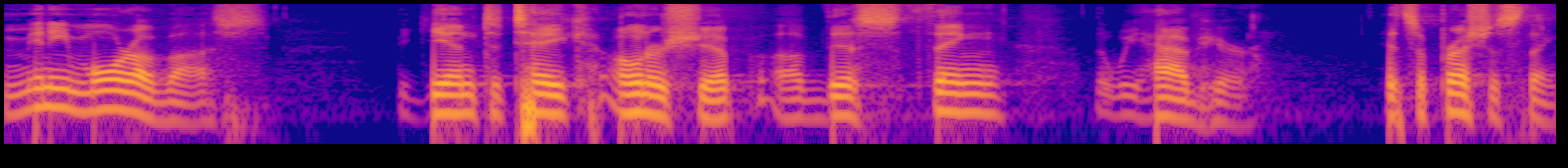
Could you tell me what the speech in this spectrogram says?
many more of us begin to take ownership of this thing that we have here. It's a precious thing,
